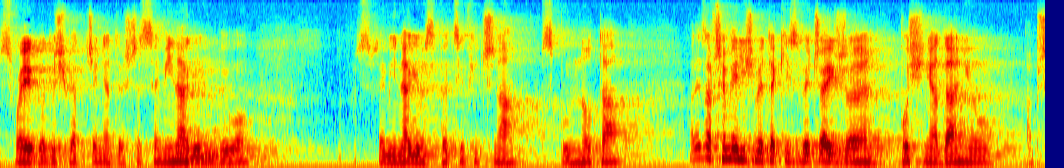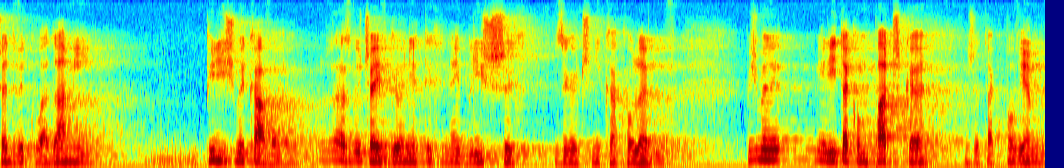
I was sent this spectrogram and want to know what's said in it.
swojego doświadczenia, to jeszcze seminarium było, seminarium specyficzna wspólnota, ale zawsze mieliśmy taki zwyczaj, że po śniadaniu, a przed wykładami piliśmy kawę, zazwyczaj w gronie tych najbliższych z rocznika kolegów. Myśmy mieli taką paczkę, że tak powiem,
